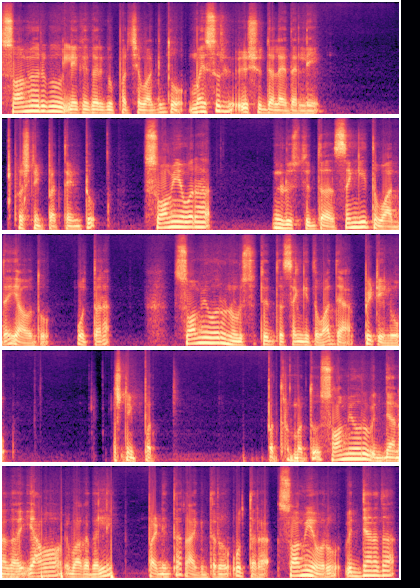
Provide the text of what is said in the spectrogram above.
ಸ್ವಾಮಿಯವರಿಗೂ ಲೇಖಕರಿಗೂ ಪರಿಚಯವಾಗಿದ್ದು ಮೈಸೂರು ವಿಶ್ವವಿದ್ಯಾಲಯದಲ್ಲಿ. ಪ್ರಶ್ನೆ ಇಪ್ಪತ್ತೆಂಟು, ಸ್ವಾಮಿಯವರ ನುಡಿಸುತ್ತಿದ್ದ ಸಂಗೀತ ವಾದ್ಯ ಯಾವುದು? ಉತ್ತರ, ಸ್ವಾಮಿಯವರು ನುಡಿಸುತ್ತಿದ್ದ ಸಂಗೀತ ವಾದ್ಯ ಪಿಟೀಲು. ಪ್ರಶ್ನೆ ಇಪ್ಪತ್, ಇಪ್ಪತ್ತೊಂಬತ್ತು, ಸ್ವಾಮಿಯವರು ವಿಜ್ಞಾನದ ಯಾವ ವಿಭಾಗದಲ್ಲಿ ಪರಿಣಿತರಾಗಿದ್ದರು ಉತ್ತರ, ಸ್ವಾಮಿಯವರು ವಿಜ್ಞಾನದ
